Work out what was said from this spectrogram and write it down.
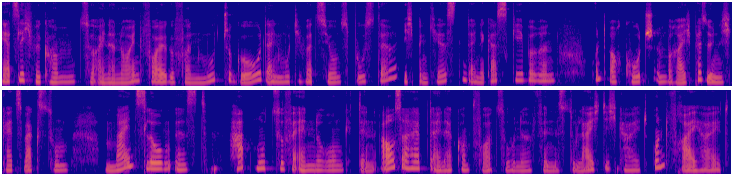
Herzlich willkommen zu einer neuen Folge von Mood to Go, dein Motivationsbooster. Ich bin Kirsten, deine Gastgeberin und auch Coach im Bereich Persönlichkeitswachstum. Mein Slogan ist, hab Mut zur Veränderung, denn außerhalb deiner Komfortzone findest du Leichtigkeit und Freiheit.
